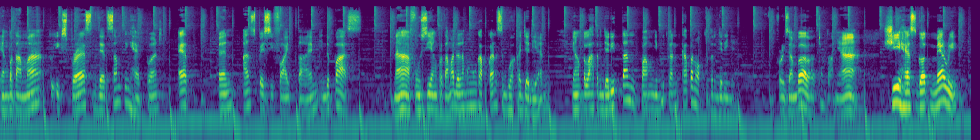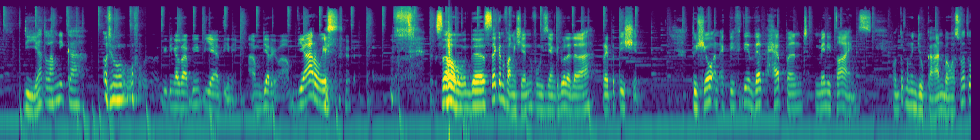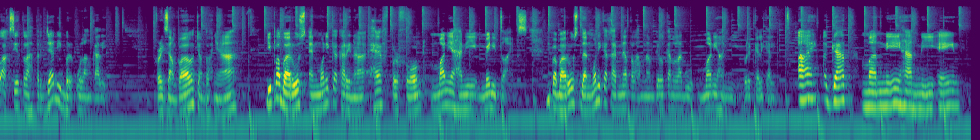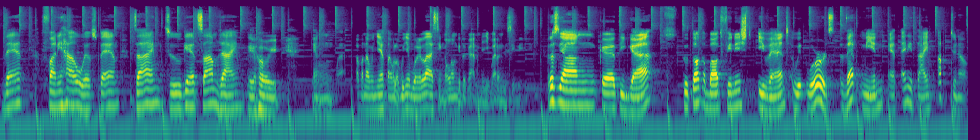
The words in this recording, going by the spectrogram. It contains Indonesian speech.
Yang pertama, to express that something happened at an unspecified time in the past. Nah, fungsi yang pertama adalah mengungkapkan sebuah kejadian yang telah terjadi tanpa menyebutkan kapan waktu terjadinya. For example, contohnya, she has got married. Dia telah menikah. Aduh, ditinggal rapi piat ini. Ambiar ya, ambiar wes. So, the second function, fungsi yang kedua adalah repetition. To show an activity that happened many times. Untuk menunjukkan bahwa suatu aksi telah terjadi berulang kali. For example, contohnya, Dipa Barus and Monica Karina have performed Mania Honey many times. Dipa Barus dan Monica Karina telah menampilkan lagu Mania Honey berkali-kali. I got money, honey, ain't that funny how we'll spend time to get some rhyme. Yoi. Yang apa namanya tahu lagunya bolehlah singelong gitu kan nyanyi bareng di sini. Terus yang ketiga, to talk about finished event with words that mean at any time up to now.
